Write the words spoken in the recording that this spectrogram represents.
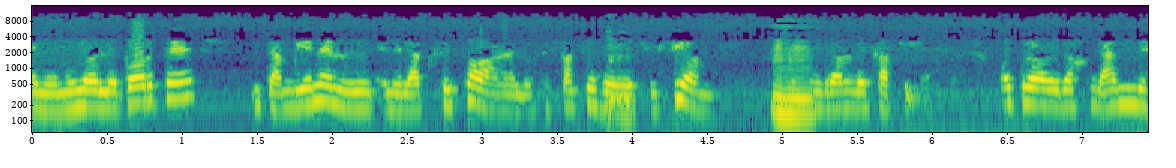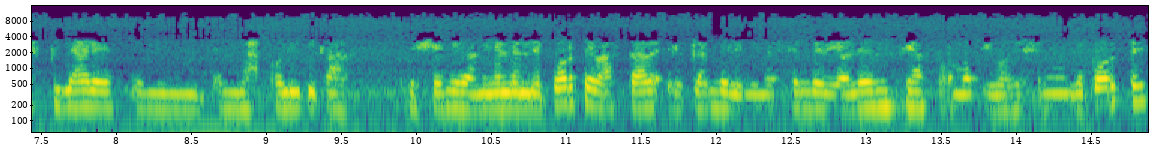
en el mundo del deporte y también en, el acceso a los espacios de decisión. Es un gran desafío. Otro de los grandes pilares en, las políticas de género a nivel del deporte va a estar el plan de eliminación de violencia por motivos de género en el deporte.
